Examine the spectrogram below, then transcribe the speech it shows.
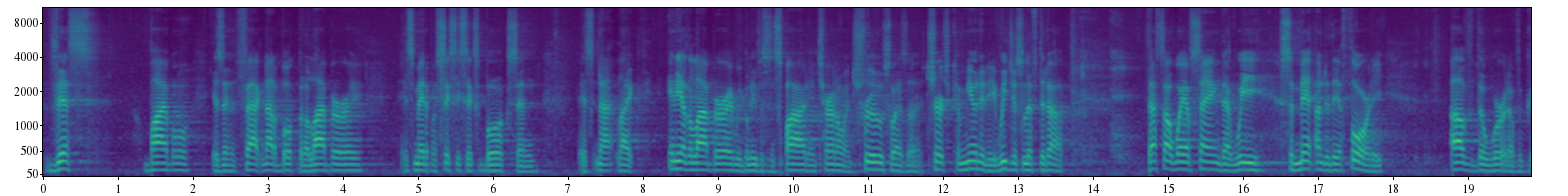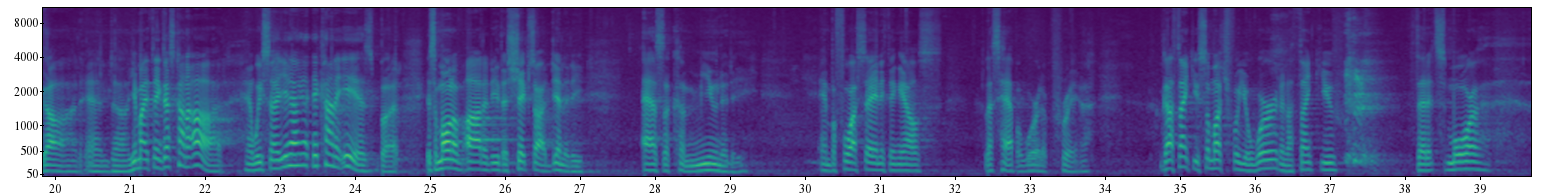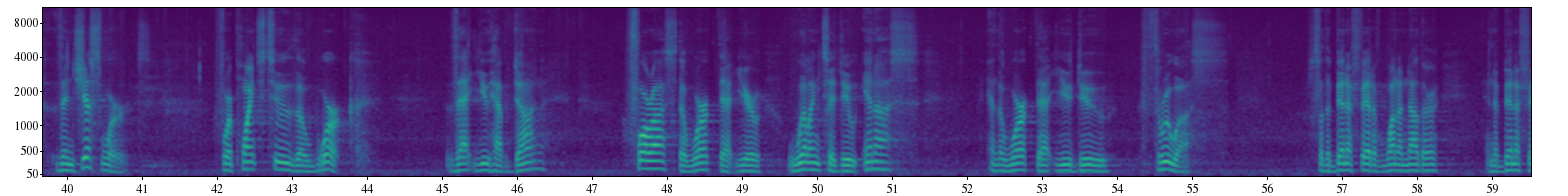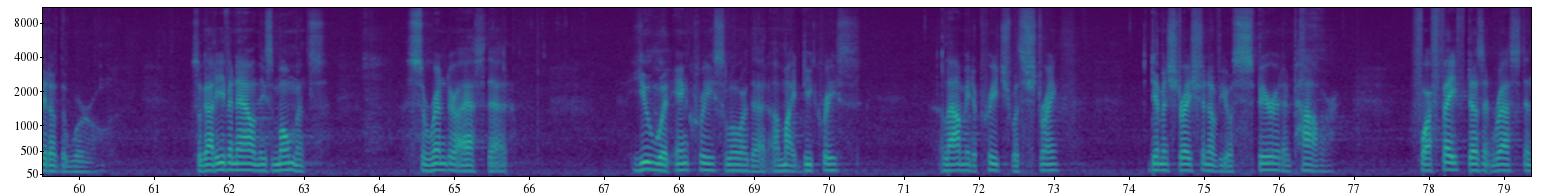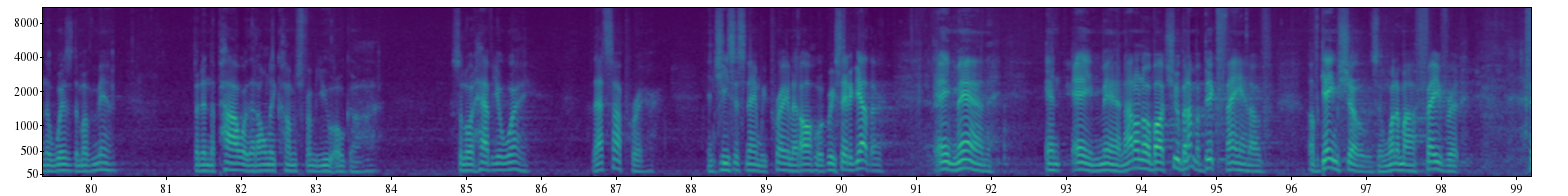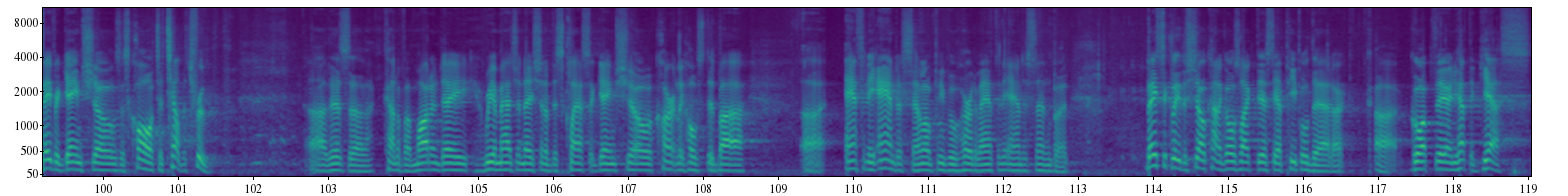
this Bible is, in fact, not a book, but a library. It's made up of 66 books, and it's not like any other library. We believe it's inspired, internal, and true. So, as a church community, we just lift it up. That's our way of saying that we submit under the authority of the Word of God. And uh, you might think that's kind of odd. And we say, yeah, it kind of is, but it's a moment of oddity that shapes our identity as a community. And before I say anything else, let's have a word of prayer. God, thank you so much for your word, and I thank you that it's more than just words, for it points to the work that you have done for us, the work that you're willing to do in us, and the work that you do through us for the benefit of one another and the benefit of the world. So, God, even now in these moments, surrender, I ask that you would increase, Lord, that I might decrease. Allow me to preach with strength, demonstration of your spirit and power. For our faith doesn't rest in the wisdom of men, but in the power that only comes from you, O God. So, Lord, have your way. That's our prayer. In Jesus' name we pray. Let all who agree say together, Amen and amen. I don't know about you, but I'm a big fan of, of game shows. And one of my favorite, favorite game shows is called To Tell the Truth. Uh, there's a kind of a modern day reimagination of this classic game show, currently hosted by uh, Anthony Anderson. I don't know if people have heard of Anthony Anderson, but basically, the show kind of goes like this. You have people that are, uh, go up there, and you have to guess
